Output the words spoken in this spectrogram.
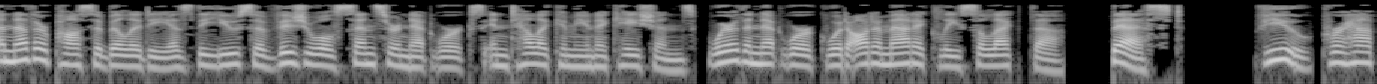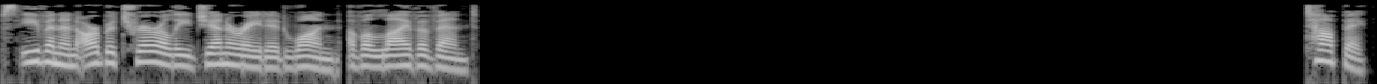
Another possibility is the use of visual sensor networks in telecommunications, where the network would automatically select the «best» view perhaps even an arbitrarily generated one of a live event. Topic.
